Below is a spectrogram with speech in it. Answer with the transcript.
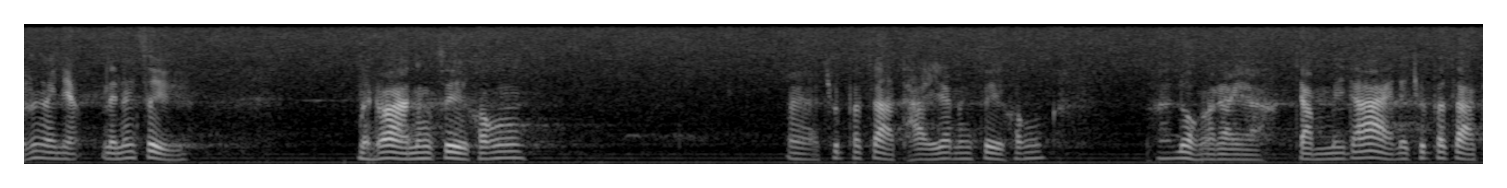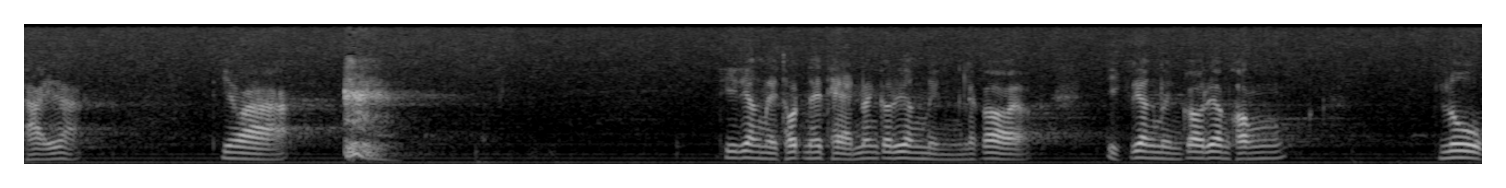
หรือไงเนี่ย ในหนังสือ เหมือนว่าหนังสือของชุดภาษาไทยหนังสือของหลวงอะไรอะจำไม่ได้ในชุดภาษาไทยอะ ที่ว่า ที่เรื่องในทศในแทนนั่นก็เรื่องหนึ่ง แล้วก็อีกเรื่องหนึ่งก็เรื่องของลูก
